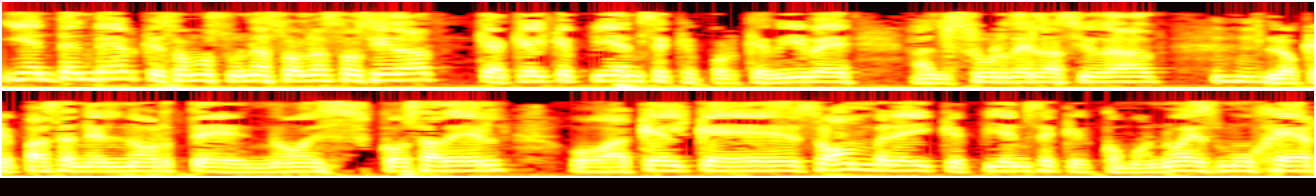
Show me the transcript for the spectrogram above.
y entender que somos una sola sociedad, que aquel que piense que porque vive al sur de la ciudad lo que pasa en el norte no es cosa de él, o aquel que es hombre y que piense que como no es mujer,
